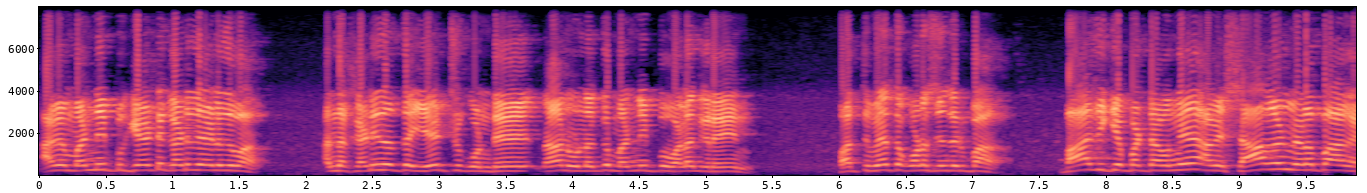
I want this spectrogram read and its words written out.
அவன் மன்னிப்பு கேட்டு கடிதம் எழுதுவான். அந்த கடிதத்தை ஏற்றுக்கொண்டு நான் உனக்கு மன்னிப்பு வழங்குகிறேன் பத்து பேர்த்த கொலை செஞ்சிருப்பான். பாதிக்கப்பட்டவங்க அவன் சாகன்னு நினைப்பாங்க.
